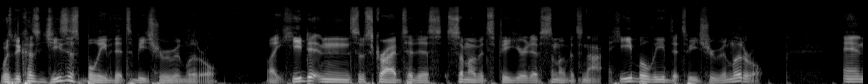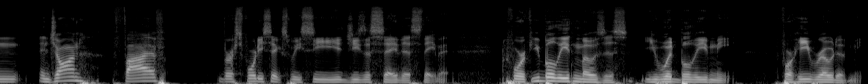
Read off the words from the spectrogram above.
was because Jesus believed it to be true and literal. Like he didn't subscribe to this, some of it's figurative, some of it's not. He believed it to be true and literal. And in John 5, verse 46, we see Jesus say this statement For if you believed Moses, you would believe me, for he wrote of me.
